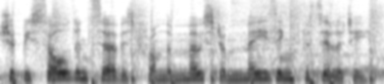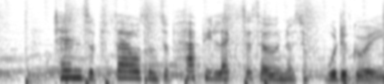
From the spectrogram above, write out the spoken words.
should be sold and serviced from the most amazing facility. Tens of thousands of happy Lexus owners would agree.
